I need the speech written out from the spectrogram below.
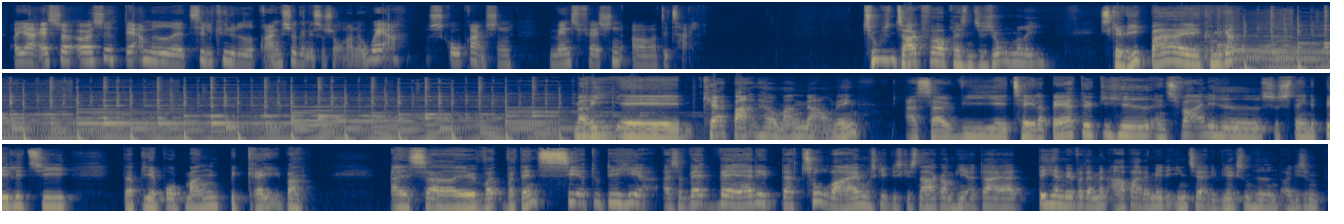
Og jeg er så også dermed tilknyttet brancheorganisationerne WEAR, skobranchen, Men's Fashion og Detail. Tusind tak for præsentationen, Marie. Skal vi ikke bare øh, komme i gang? Marie, øh, kært barn har jo mange navne, ikke? Altså, vi øh, taler bæredygtighed, ansvarlighed, sustainability. Der bliver brugt mange begreber. Altså, øh, hvordan ser du det her? Altså, hvad, hvad er det? Der er to veje, måske vi skal snakke om her. Der er det her med, hvordan man arbejder med det internt i virksomheden, og ligesom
